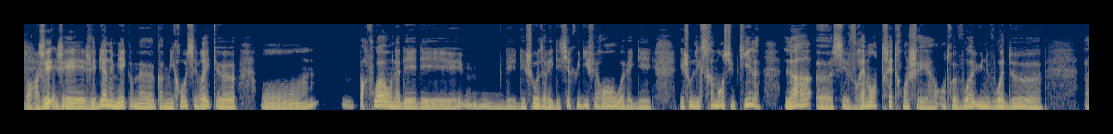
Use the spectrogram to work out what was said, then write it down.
d'en rajouter. j'ai- je l'ai bien aimé comme, euh, comme micro. C'est vrai que on, parfois on a des, des, des, des choses avec des circuits différents ou avec des, des choses extrêmement subtiles. Là, euh, c'est vraiment très tranché. hein. Entre voix 1, voix 2, euh, euh,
